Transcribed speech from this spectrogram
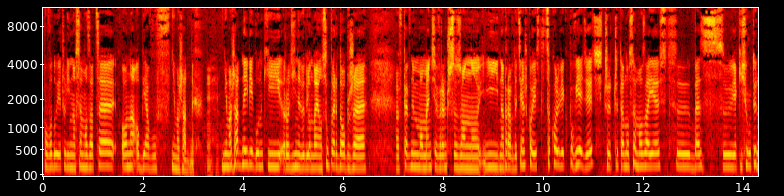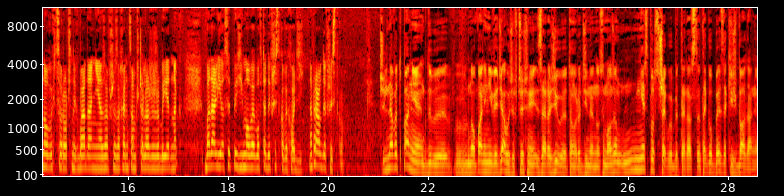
powoduje, czyli nosemoza C, ona objawów nie ma żadnych. Nie ma żadnej biegunki, rodziny wyglądają super dobrze w pewnym momencie wręcz sezonu i naprawdę ciężko jest cokolwiek powiedzieć, czy, czy ta nosemoza jest y, bez jakichś rutynowych, corocznych badań. Ja zawsze zachęcam pszczelarzy, żeby jednak badali osypy zimowe, bo wtedy wszystko wychodzi. Naprawdę wszystko. Czyli nawet panie, gdyby no, panie nie wiedziały, że wcześniej zaraziły tą rodzinę nosymozą, nie spostrzegłyby teraz tego bez jakichś badań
